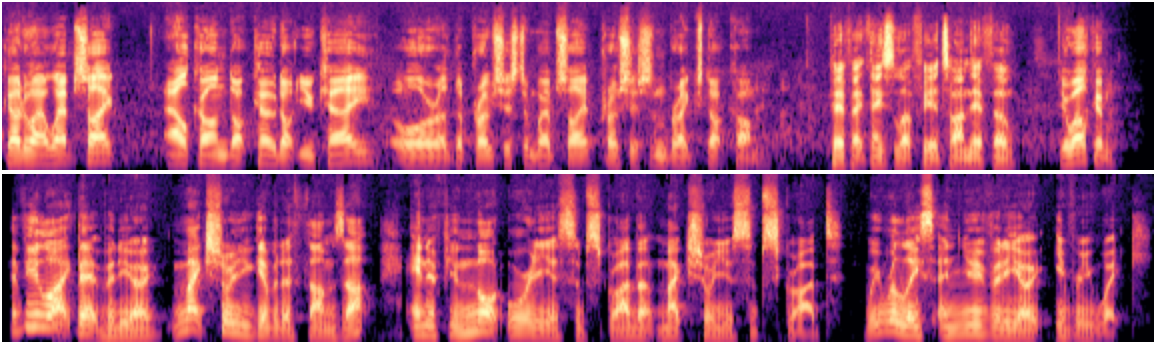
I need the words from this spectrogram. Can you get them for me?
Go to our website, alcon.co.uk or the ProSystem website, prosystembrakes.com. Perfect. Thanks a lot for your time there, Phil. You're welcome. If you like that video, make sure you give it a thumbs up. And if you're not already a subscriber, make sure you're subscribed. We release a new video every week.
